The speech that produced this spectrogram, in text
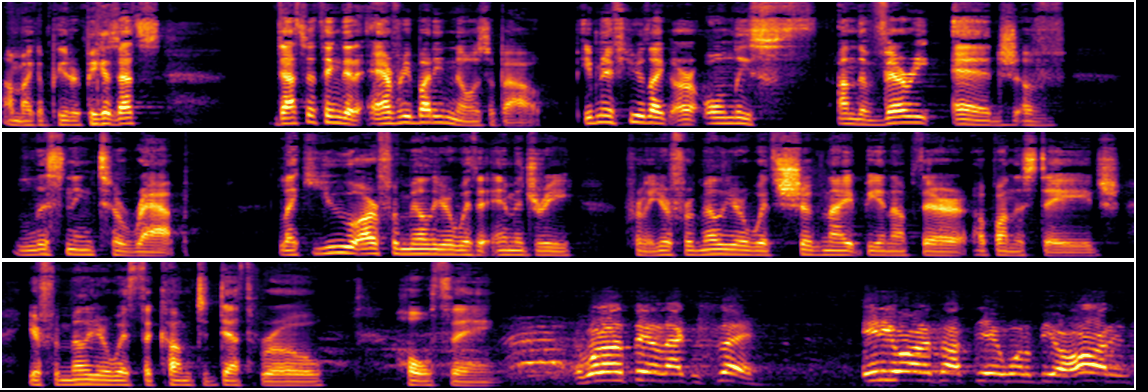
on my computer because that's that's a thing that everybody knows about. Even if you like are only on the very edge of listening to rap, like you are familiar with the imagery from it. You're familiar with Suge Knight being up there, up on the stage. You're familiar with the Come to Death Row whole thing. And one other thing I'd like to say, any artist out there want to be an artist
